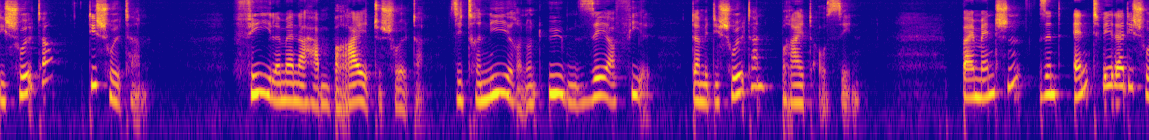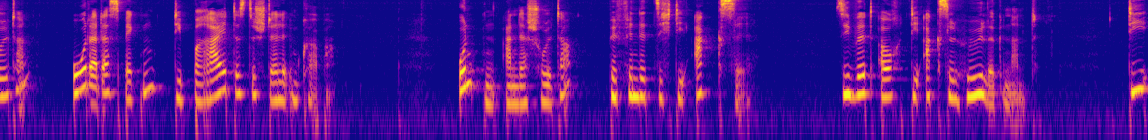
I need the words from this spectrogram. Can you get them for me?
die Schulter, die Schultern. Viele Männer haben breite Schultern. Sie trainieren und üben sehr viel, damit die Schultern breit aussehen. Bei Menschen sind entweder die Schultern oder das Becken die breiteste Stelle im Körper. Unten an der Schulter befindet sich die Achsel. Sie wird auch die Achselhöhle genannt. Die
